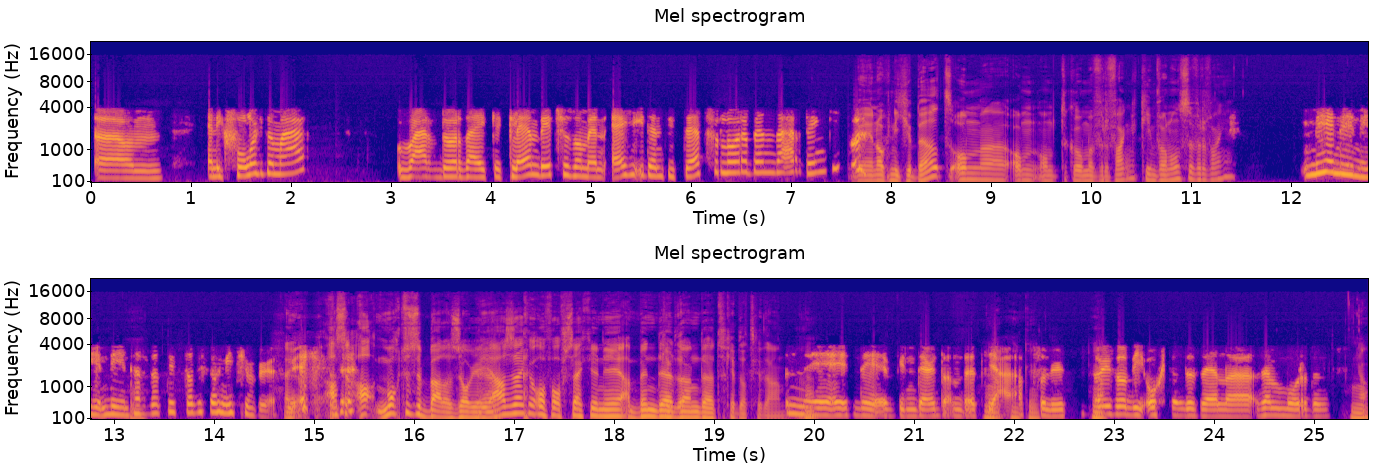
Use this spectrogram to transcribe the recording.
Um, en ik volgde maar. Waardoor dat ik een klein beetje zo mijn eigen identiteit verloren ben daar, denk ik. Ben je nog niet gebeld om, uh, om, om te komen vervangen, Kim van ons te vervangen? Nee, nee, nee, nee. Dat, dat, is, dat is nog niet gebeurd. Nee. Als al, mochten ze bellen, zou je ja, zeggen? Of, of zeg je nee, bin there, done that? Ik heb dat gedaan. Nee, nee, bin there, done that. Ja, absoluut. Sowieso die ochtenden zijn, uh, zijn moordend. Ja.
